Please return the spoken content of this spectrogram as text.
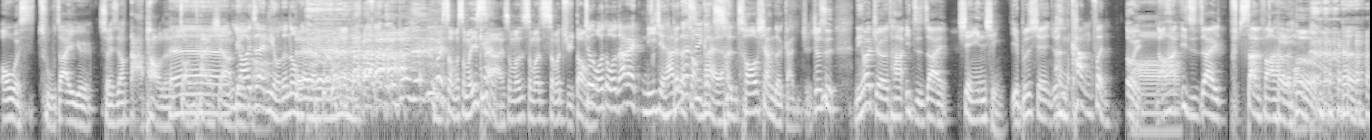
always 处在一个随时要打炮的状态下面，腰一直在扭的那种感觉。我觉得为什么什么意思啊？什么什么什么举动？就我我大概理解他的状态了。是一个很抽象的感觉，就是你会觉得他一直在献殷勤，也不是献，就是很亢奋。对，然后他一直在散发他的荷尔蒙，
